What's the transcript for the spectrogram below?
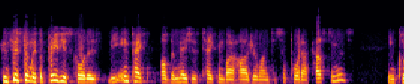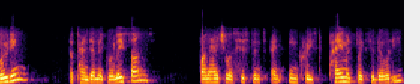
Consistent with the previous quarters, the impact of the measures taken by Hydro One to support our customers, including the Pandemic Relief Fund, financial assistance and increased payment flexibility,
